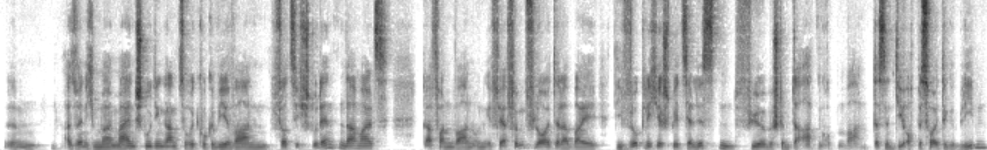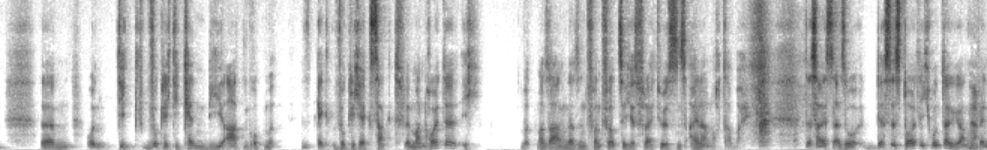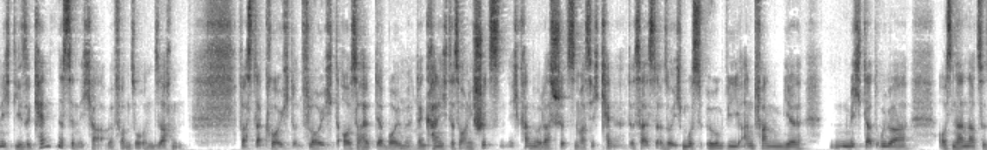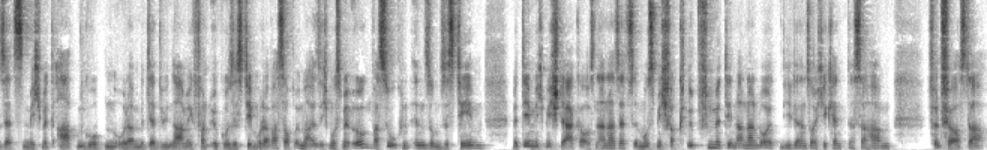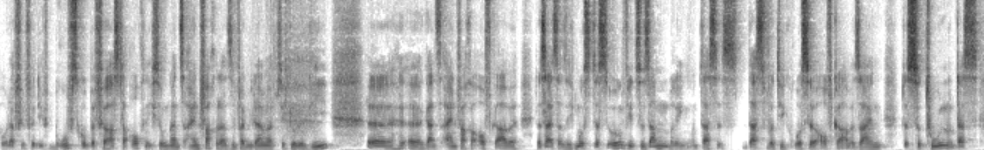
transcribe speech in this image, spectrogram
also wenn ich mal meinen Studiengang zurückgucke, wir waren 40 Studenten damals. Davon waren ungefähr fünf Leute dabei, die wirkliche Spezialisten für bestimmte Artengruppen waren. Das sind die auch bis heute geblieben. Ähm, und die wirklich, die kennen die Artengruppen wirklich exakt. Wenn man heute, ich würde mal sagen, da sind von 40 ist vielleicht höchstens einer noch dabei. Das heißt also, das ist deutlich runtergegangen. Ja. wenn ich diese Kenntnisse nicht habe von so Sachen, was da kreucht und fleucht außerhalb der Bäume, mhm. dann kann ich das auch nicht schützen. Ich kann nur das schützen, was ich kenne. Das heißt also, ich muss irgendwie anfangen, mir mich darüber auseinanderzusetzen, mich mit Artengruppen oder mit der Dynamik von Ökosystemen oder was auch immer. Also ich muss mir irgendwas suchen in so einem System, mit dem ich mich stärker auseinandersetze, muss mich verknüpfen mit den anderen Leuten, die dann solche Kenntnisse haben für einen Förster oder für, für die Berufsgruppe Förster auch nicht so ganz einfach. Da sind wir wieder in der Psychologie. Äh, äh, ganz einfache Aufgabe. Das heißt also, ich muss das irgendwie zusammenbringen. Und das ist, das wird die große Aufgabe sein, das zu tun. Und das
